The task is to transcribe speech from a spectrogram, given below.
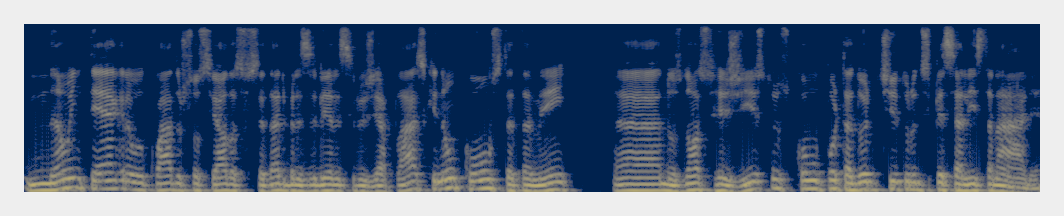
Não integra o quadro social da Sociedade Brasileira de Cirurgia Plástica e não consta também Uh, nos nossos registros como portador de título de especialista na área.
